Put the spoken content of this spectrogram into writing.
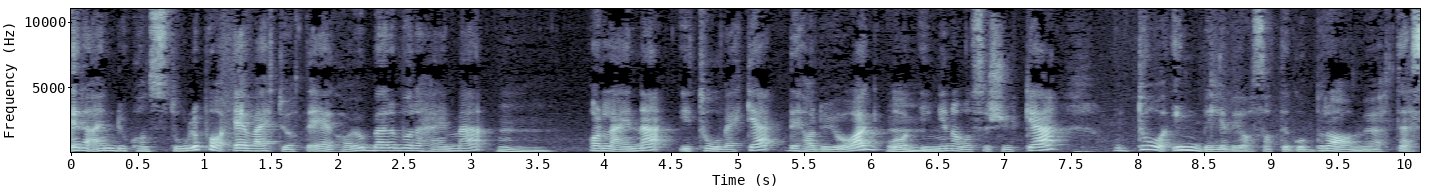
er det en du kan stole på. Jeg vet jo at jeg har jo bare vært hjemme alene i to uker. Det har du jo òg. Og ingen av oss er syke. Og da innbiller vi oss at det går bra å møtes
